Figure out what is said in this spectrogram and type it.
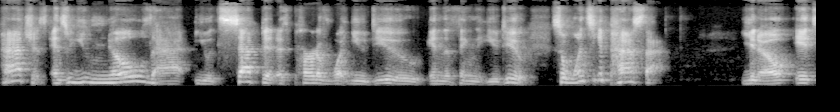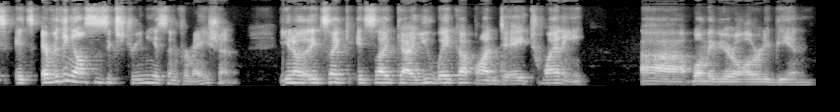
patches. And so you know that you accept it as part of what you do in the thing that you do. So once you get past that, you know, it's it's everything else is extraneous information. You know, it's like it's like uh, you wake up on day 20 uh, well, maybe you'll already be in,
